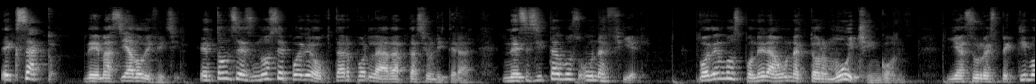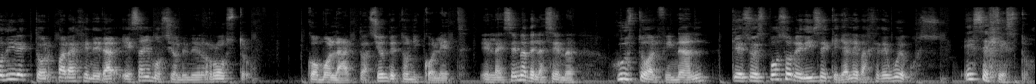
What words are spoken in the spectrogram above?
Exacto, demasiado difícil. Entonces no se puede optar por la adaptación literal. Necesitamos una fiel. Podemos poner a un actor muy chingón y a su respectivo director para generar esa emoción en el rostro como la actuación de Tony Colette en la escena de la cena, justo al final, que su esposo le dice que ya le baje de huevos. Ese gesto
